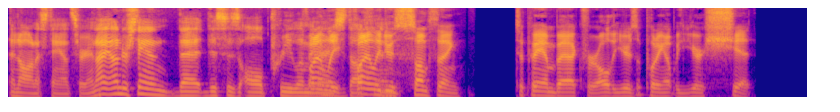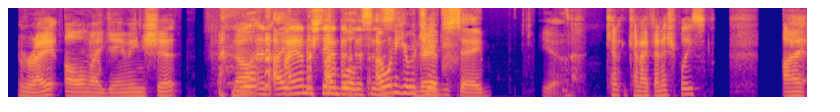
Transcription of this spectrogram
an honest answer and i understand that this is all preliminary finally, stuff finally do something to pay him back for all the years of putting up with your shit. right all my gaming shit no Well, and i, understand I that this is I want to hear what you have to say. Yeah. can can I finish, please? I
